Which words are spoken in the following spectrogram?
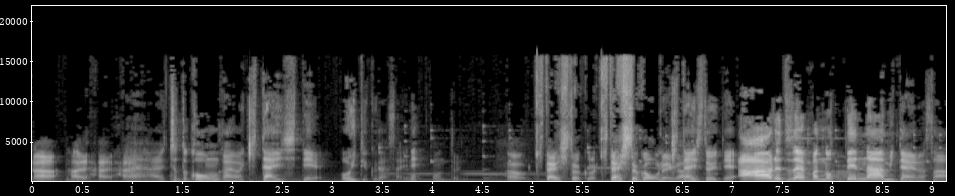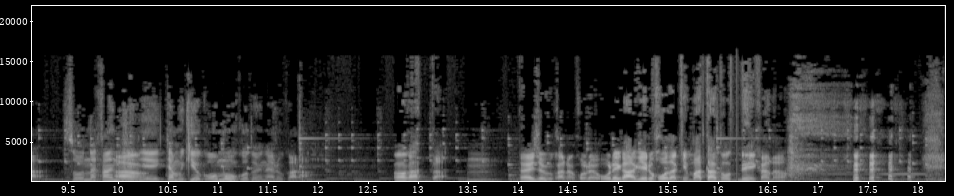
あはいはいはい。はいはいちょっと今回は期待しておいてくださいね本当にうん、期待しとくわ。期待しとくわ、俺期が。待しといてああレッドさんやっぱ乗ってんなみたいなさそんな感じで多分清子思うことになるからわかった。うん大丈夫かな？これ。俺があげる方だけまた乗んねえかな？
